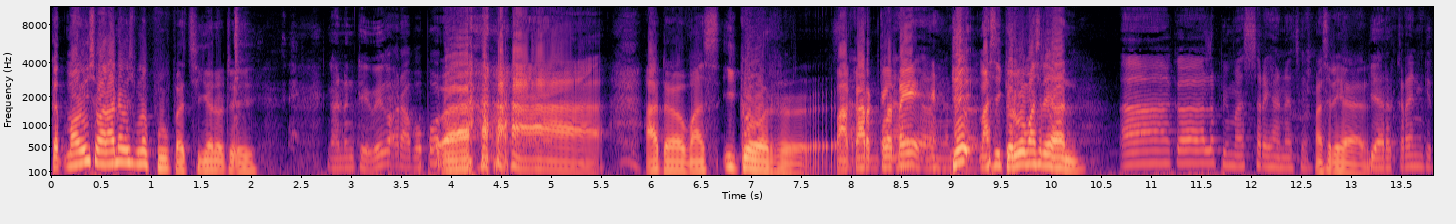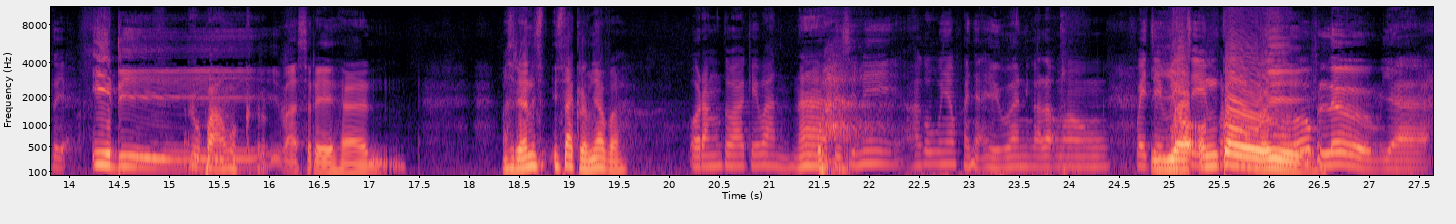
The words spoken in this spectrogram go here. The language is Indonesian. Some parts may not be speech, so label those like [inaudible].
ket mau suaranya wis mlebu bajingan kok deh. Gandeng dewe kok ora apa-apa. Wah, ada Mas Igor. Pakar klenik. Ki, Mas Igor apa Mas Rehan? Ah, ke lebih Mas Rehan aja. Mas Rehan. Biar keren gitu ya. Idi. Rupamu, Mas Rehan. Mas Rehan Instagramnya apa? Orang tua kewan. Nah, di sini aku punya banyak hewan kalau mau PC Iya, engko, i. Oh, belum. Ya.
